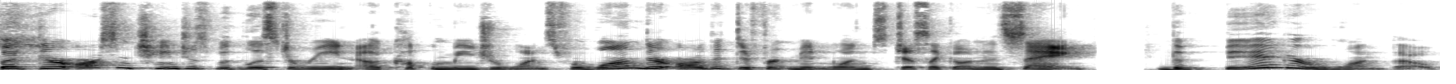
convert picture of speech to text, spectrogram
But there are some changes with Listerine, a couple major ones. For one, there are the different mint ones, just like Owen is saying. The bigger one, though,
